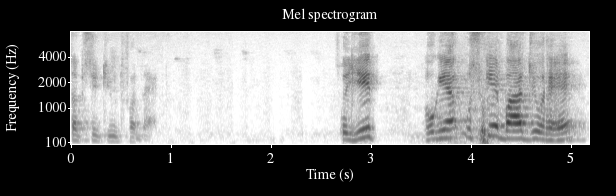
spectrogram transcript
substitute for that. So ये हो गया उसके बाद जो है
